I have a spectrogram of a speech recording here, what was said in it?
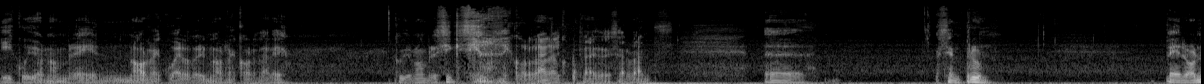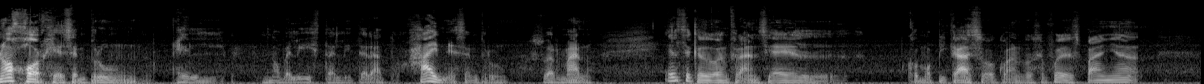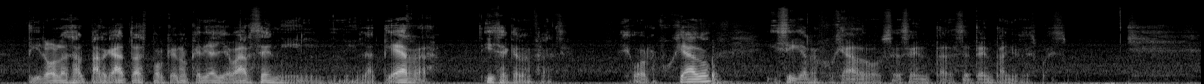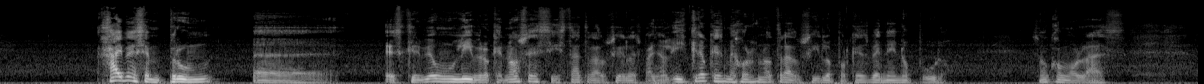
y cuyo nombre no recuerdo y no recordaré, cuyo nombre sí quisiera recordar al contrario de Cervantes. Eh, Semprún pero no Jorge Semprún, el novelista, el literato, Jaime Semprún, su hermano. Él se quedó en Francia, él, como Picasso, cuando se fue de España, tiró las alpargatas porque no quería llevarse ni, la tierra y se quedó en Francia. Llegó refugiado y sigue refugiado 60, 70 años después. Jaime Semprún eh, escribió un libro que no sé si está traducido al español y creo que es mejor no traducirlo porque es veneno puro. Son como las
